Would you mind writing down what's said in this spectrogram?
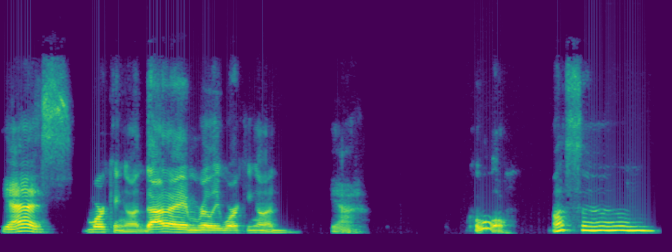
Yes. Working on that. I am really working on. Yeah. Cool. Awesome.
